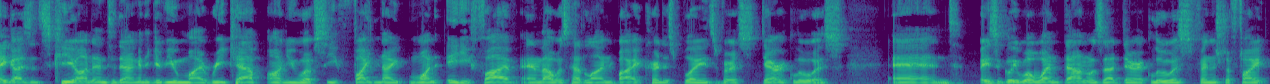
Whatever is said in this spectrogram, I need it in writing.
Hey guys, it's Keon, and today I'm going to give you my recap on UFC Fight Night 185, and that was headlined by Curtis Blaydes versus Derrick Lewis. And basically, what went down was that Derrick Lewis finished the fight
